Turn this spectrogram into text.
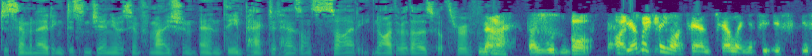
disseminating disingenuous information and the impact it has on society? Neither of those got through. No, No. they wouldn't. Well, I the other tweeted- thing I found telling, if you, if, if,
